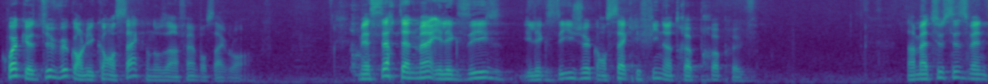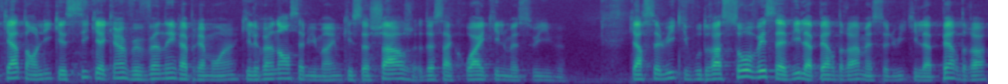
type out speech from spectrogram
Quoique Dieu veut qu'on lui consacre nos enfants pour sa gloire. Mais certainement, il exige, il exige qu'on sacrifie notre propre vie. Dans Matthieu 6, 24, on lit que si quelqu'un veut venir après moi, qu'il renonce à lui-même, qu'il se charge de sa croix et qu'il me suive. Car celui qui voudra sauver sa vie la perdra, mais celui qui la perdra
